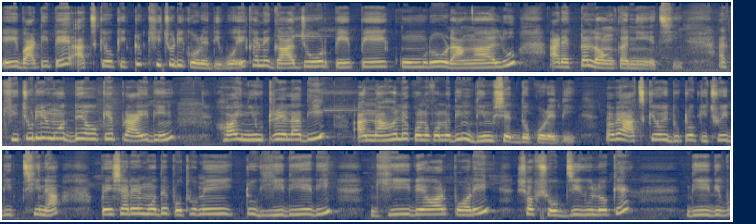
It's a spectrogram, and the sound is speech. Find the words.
এই বাটিতে আজকে ওকে একটু খিচুড়ি করে দিব। এখানে গাজর, পেঁপে, কুমড়ো রাঙা আলু আর একটা লঙ্কা নিয়েছি। আর খিচুড়ির মধ্যে ওকে প্রায় দিন হয় নিউট্রেলা দিই, আর না হলে কোনো কোনো দিন ডিম সেদ্ধ করে দিই। তবে আজকে ওই দুটো কিছুই দিচ্ছি না। প্রেশারের মধ্যে প্রথমেই একটু ঘি দিয়ে দিই। ঘি দেওয়ার পরেই সব সবজিগুলোকে দিয়ে দিব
